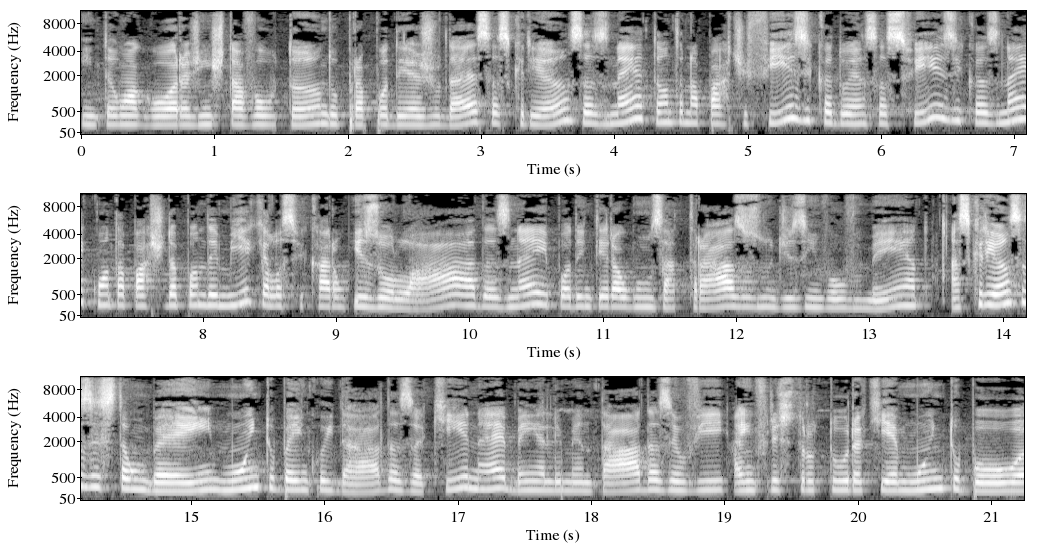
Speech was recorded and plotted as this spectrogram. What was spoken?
então agora a gente está voltando para poder ajudar essas crianças, né? Tanto na parte física, doenças físicas, né? Quanto a parte da pandemia que elas ficaram isoladas, né? E podem ter alguns atrasos no desenvolvimento. As crianças estão bem, muito bem cuidadas aqui, né? Bem alimentadas. Eu vi a infraestrutura que é muito boa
